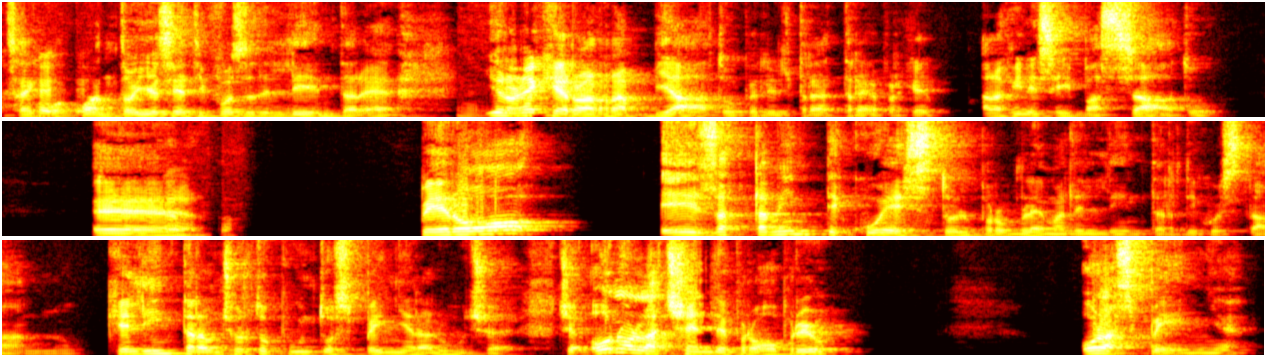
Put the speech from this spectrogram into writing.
sai qu- quanto io sia tifoso dell'Inter. Eh. Io non è che ero arrabbiato per il 3-3, perché alla fine sei passato. Eh, certo. Però è esattamente questo il problema dell'Inter di quest'anno, che l'Inter a un certo punto spegne la luce, cioè o non l'accende proprio o la spegne.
